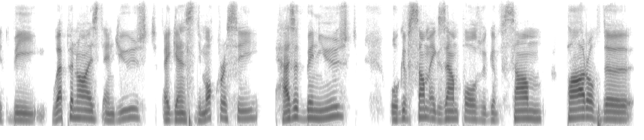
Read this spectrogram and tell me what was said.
it be weaponized and used against democracy? Has it been used? We'll give some examples. We'll give some part of the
